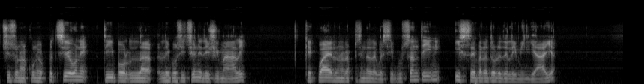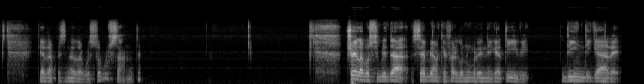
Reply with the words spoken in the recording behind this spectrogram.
ci sono alcune opzioni tipo la, le posizioni decimali che qua erano rappresentate da questi pulsantini, il separatore delle migliaia che è rappresentato da questo pulsante. C'è la possibilità, se abbiamo a che fare con numeri negativi, di indicare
